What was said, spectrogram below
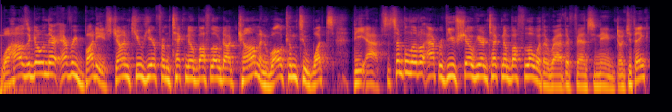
Well, how's it going there, everybody? It's Jon Q here from TechnoBuffalo.com, and welcome to What's the Apps, a simple little app review show here on TechnoBuffalo with a rather fancy name, don't you think?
